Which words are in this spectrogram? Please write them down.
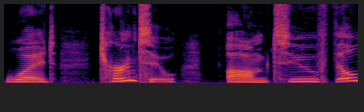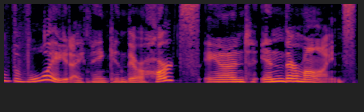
would turn to um, to fill the void, I think, in their hearts and in their minds.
